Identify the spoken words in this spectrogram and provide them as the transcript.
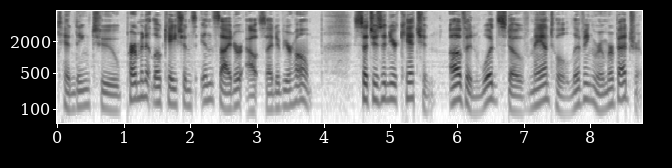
tending to permanent locations inside or outside of your home, such as in your kitchen, oven, wood stove, mantle, living room, or bedroom.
